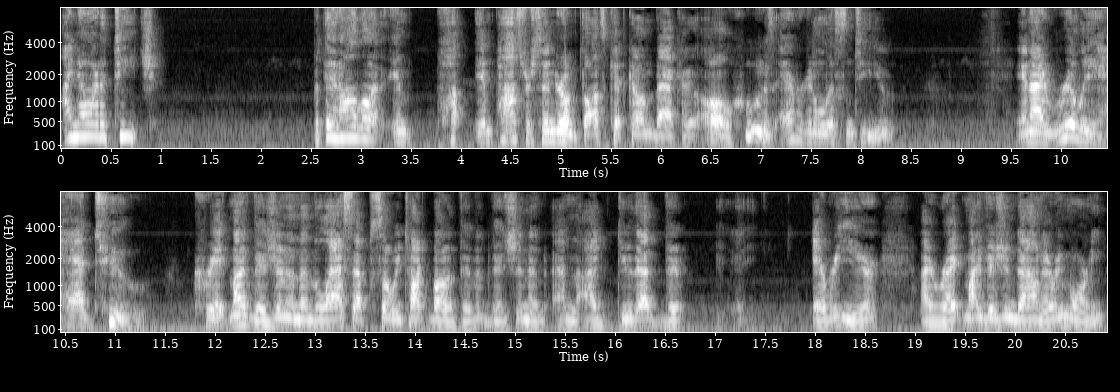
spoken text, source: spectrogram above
I know how to teach. But then all the imp imposter syndrome thoughts kept coming back. I, oh, who is ever going to listen to you? And I really had to create my vision. And then the last episode, we talked about a vivid vision. And, and I do that every year. I write my vision down every morning.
